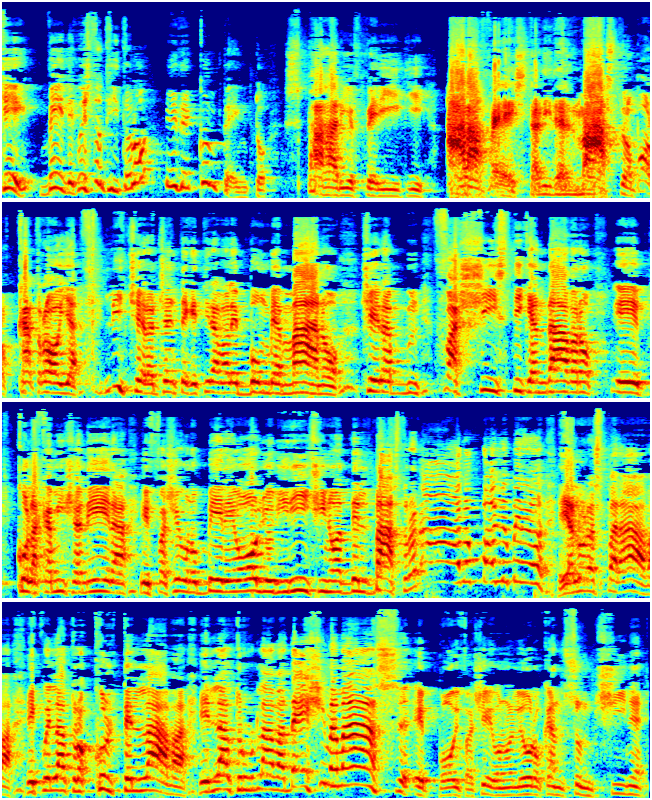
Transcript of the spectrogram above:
che vede questo titolo ed è contento. Spari e feriti alla festa di Del Mastro, porca troia! Lì c'era gente che tirava le bombe a mano, c'era mm, fascisti che andavano eh, con la camicia nera e facevano bere olio di ricino a Del Mastro. No, non voglio bere E allora sparava e quell'altro accoltellava e l'altro urlava decima mass e poi facevano le loro canzoncine,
